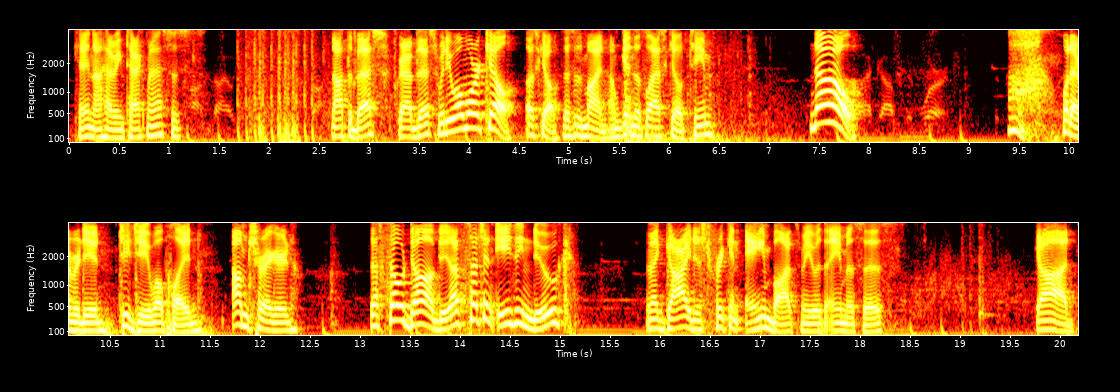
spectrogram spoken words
Okay, not having tac mask is not the best. Grab this. We need one more kill. Let's go. This is mine. I'm getting this last kill. Team. No! Ah, whatever, dude. GG, well played. I'm triggered. That's so dumb, dude. That's such an easy nuke. And that guy just freaking aimbots me with aim assist. God.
